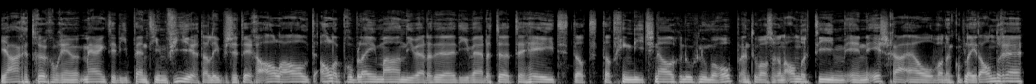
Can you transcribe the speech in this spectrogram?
jaren terug op een gegeven moment merkte, die Pentium 4, daar liepen ze tegen alle, alle, alle problemen aan. Die werden, eh, die werden te, te heet. Dat, dat ging niet snel genoeg, noem maar op. En toen was er een ander team in Israël, wat een compleet andere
